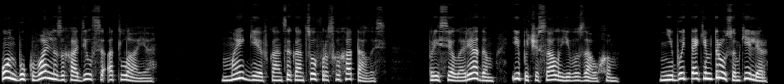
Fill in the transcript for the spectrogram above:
он буквально заходился от лая. Мэгги в конце концов расхохоталась, присела рядом и почесала его за ухом. «Не будь таким трусом, киллер!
